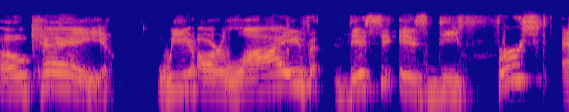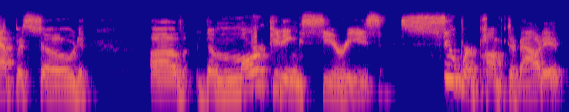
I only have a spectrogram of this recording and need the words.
Okay, we are live. This is the first episode of the marketing series. Super pumped about it.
